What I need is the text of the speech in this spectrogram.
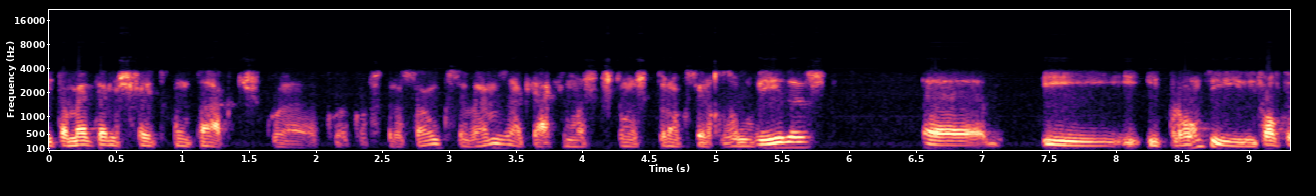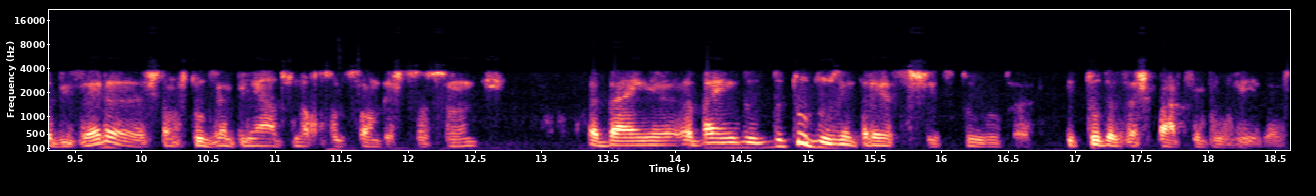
e também temos feito contactos com a, com a, com o que sabemos é que há aqui umas questões que terão que ser resolvidas, uh, e, e, pronto, e volto a dizer, eh, estamos todos empenhados na resolução destes assuntos, a bem, a bem de, de todos os interesses e de, tudo, e de todas as partes envolvidas.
